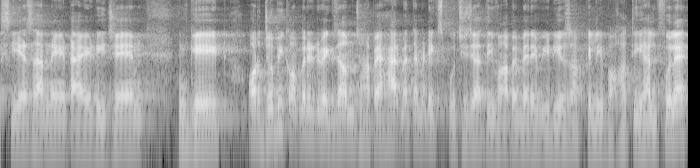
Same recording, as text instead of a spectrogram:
C S R NET I I JAM GATE और जो भी कॉम्पिटेटिव एग्ज़ाम जहाँ पे हायर मैथमेटिक्स पूछी जाती है वहाँ पे मेरे वीडियोस आपके लिए बहुत ही हेल्पफुल है।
